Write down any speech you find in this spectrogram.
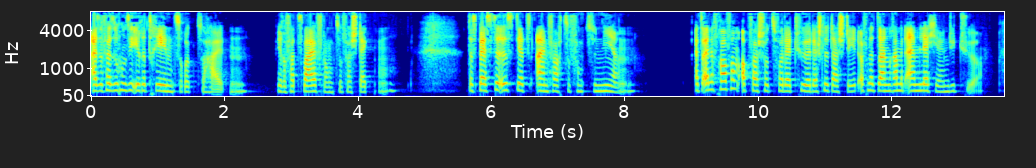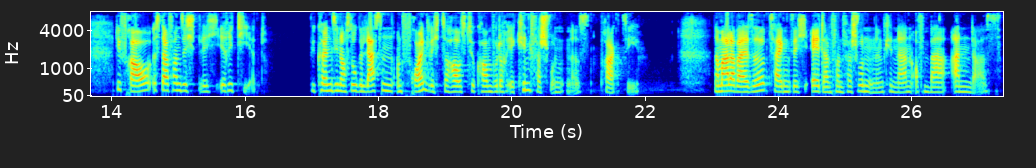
Also versuchen sie ihre Tränen zurückzuhalten, ihre Verzweiflung zu verstecken. Das Beste ist jetzt einfach zu funktionieren. Als eine Frau vom Opferschutz vor der Tür der Schlitter steht, öffnet Sandra mit einem Lächeln die Tür. Die Frau ist davon sichtlich irritiert. Wie können Sie noch so gelassen und freundlich zur Haustür kommen, wo doch Ihr Kind verschwunden ist? fragt sie. Normalerweise zeigen sich Eltern von verschwundenen Kindern offenbar anders.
